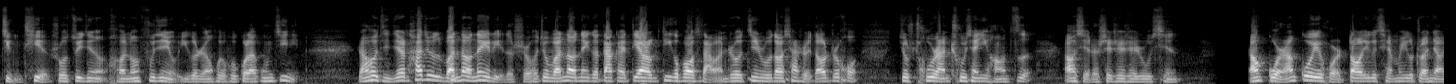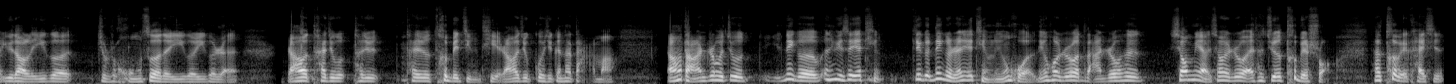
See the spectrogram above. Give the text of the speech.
警惕，说最近可能附近有一个人会会过来攻击你，然后紧接着他就玩到那里的时候，就玩到那个大概第二个第一个 boss 打完之后，进入到下水道之后，就突然出现一行字，然后写着谁谁谁入侵，然后果然过一会儿到一个前面一个转角遇到了一个就是红色的一个一个人，然后他就他就他就特别警惕，然后就过去跟他打嘛。然后打完之后，就那个 NPC 也挺这个那个人也挺灵活，灵活之后打完之后他消灭了，消灭之后哎他觉得特别爽，他特别开心，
